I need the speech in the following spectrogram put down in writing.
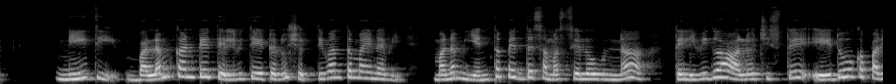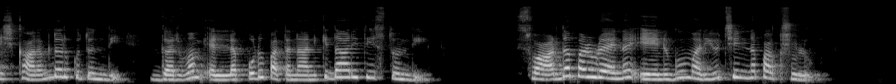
నీతి బలం కంటే తెలివితేటలు శక్తివంతమైనవి. మనం ఎంత పెద్ద సమస్యలో ఉన్నా తెలివిగా ఆలోచిస్తే ఏదో ఒక పరిష్కారం దొరుకుతుంది. గర్వం ఎల్లప్పుడూ పతనానికి దారితీస్తుంది. స్వార్థపరుడైన ఏనుగు మరియు చిన్న పక్షులు.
